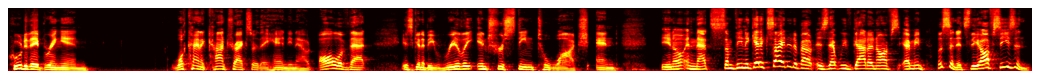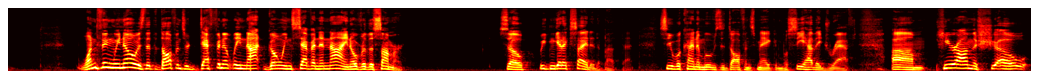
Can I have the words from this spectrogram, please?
Who do they bring in? What kind of contracts are they handing out? All of that is going to be really interesting to watch. And you know, and that's something to get excited about is that we've got an off. I mean, listen, it's the off season. One thing we know is that the Dolphins are definitely not going seven and nine over the summer. So we can get excited about that. See what kind of moves the Dolphins make, and we'll see how they draft. Um, here on the show,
